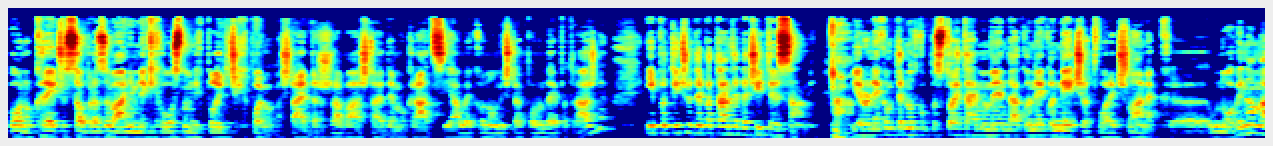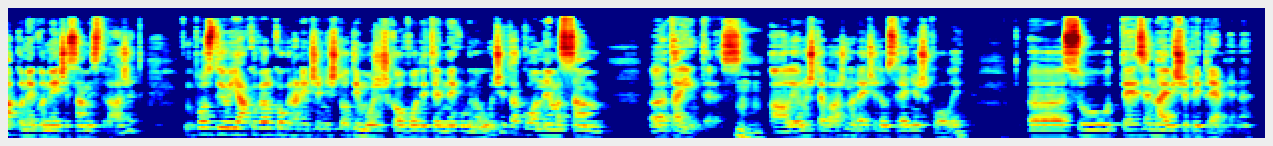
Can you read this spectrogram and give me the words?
ono, kreću sa obrazovanjem nekih osnovnih političkih pojmova, šta je država, šta je demokracija, u ekonomiji šta je ponuda i potražnja, i potiču debatante da čitaju sami. Jer u nekom trenutku postoji taj moment da ako neko neće otvoriti članak e, u novinama, ako neko neće sam istražiti, postoji jako veliko ograničenje što ti možeš kao voditelj nekog naučiti ako on nema sam e, taj interes. Ali ono što je važno reći da u srednjoj školi e, su teze najviše pripremljene.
